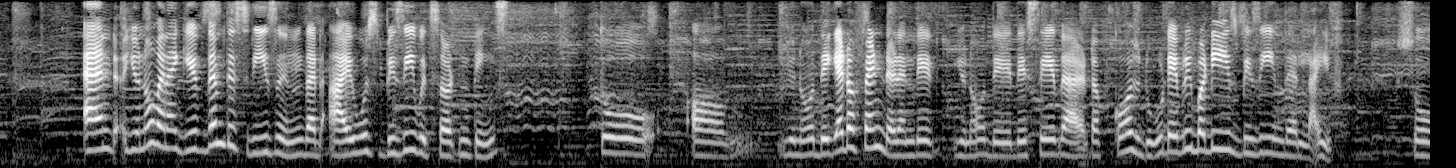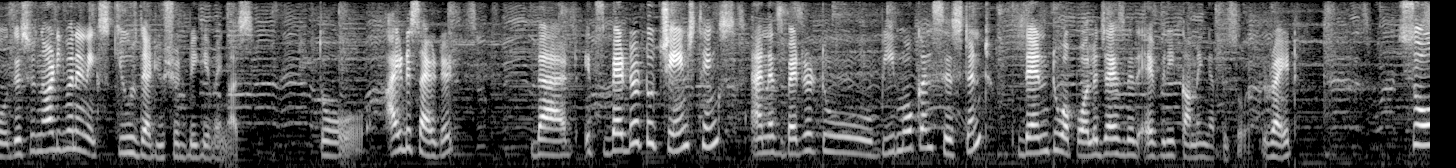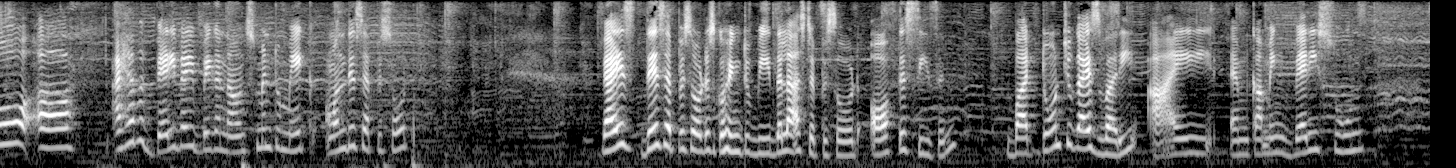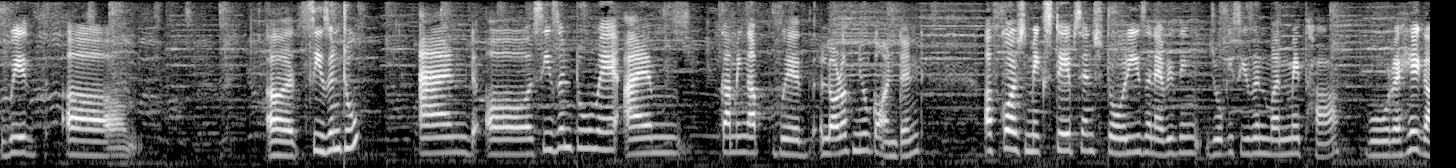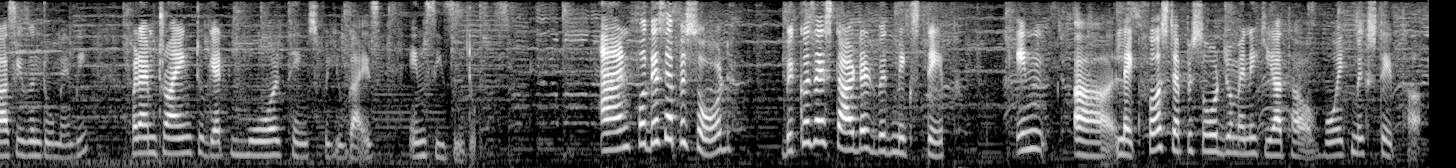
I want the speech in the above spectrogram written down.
and you know when I give them this reason that I was busy with certain things तो you know they get offended and they you know they they say that of course dude everybody is busy in their life so this is not even an excuse that you should be giving us so i decided that it's better to change things and it's better to be more consistent than to apologize with every coming episode, right? So, uh, I have a very, very big announcement to make on this episode. Guys, this episode is going to be the last episode of this season. But don't you guys worry, I am coming very soon with um, uh, season 2 and season two में I am coming up with lot of new content of course mix tapes and stories and everything जो कि season one में था, वो रहेगा season two में भी. But I am trying to get more things for you guys in season two and for this episode because I started with mix tape in like first episode जो मैंने किया था, वो एक मिक्स टेप था.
